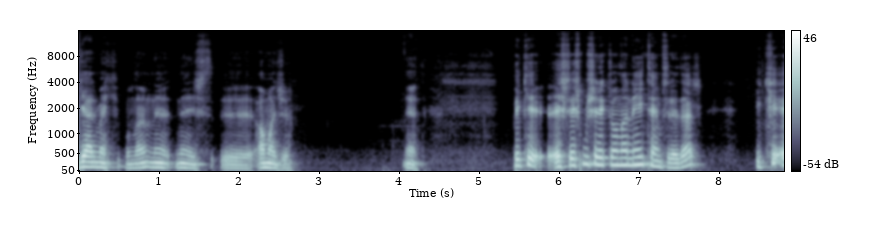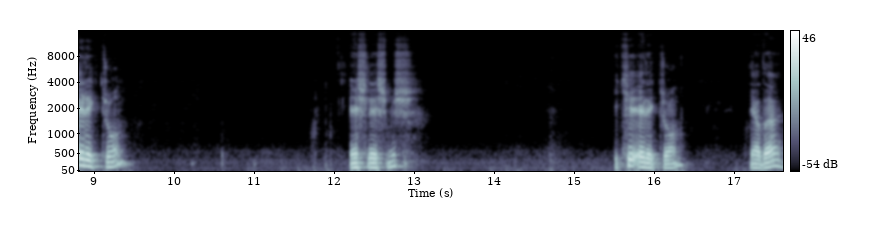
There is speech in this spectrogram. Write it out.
gelmek. Bunların ne, ne e, amacı? Evet. Peki eşleşmiş elektronlar neyi temsil eder? İki elektron eşleşmiş iki elektron ya da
